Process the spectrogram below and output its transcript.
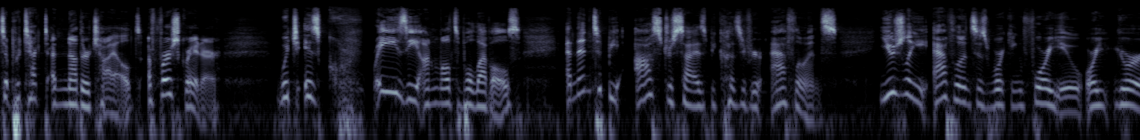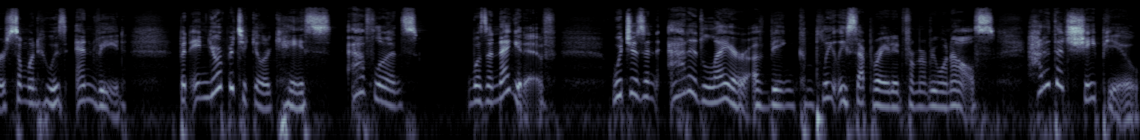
to protect another child, a first grader which is crazy on multiple levels. And then to be ostracized because of your affluence usually affluence is working for you or you're someone who is envied. But in your particular case, affluence was a negative, which is an added layer of being completely separated from everyone else. How did that shape you?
